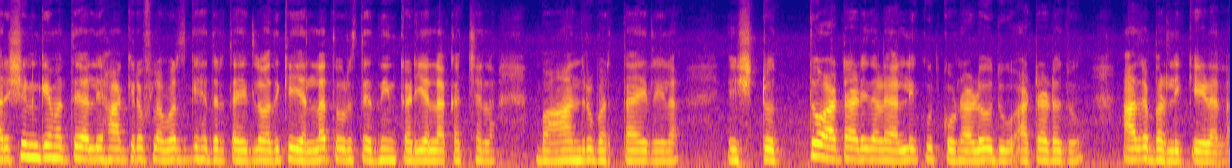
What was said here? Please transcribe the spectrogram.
ಅರಿಶಿಣ್ಗೆ ಮತ್ತು ಅಲ್ಲಿ ಹಾಕಿರೋ ಫ್ಲವರ್ಸ್ಗೆ ಹೆದರ್ತಾ ಇದ್ಲು. ಅದಕ್ಕೆ ಎಲ್ಲ ತೋರಿಸ್ತಾ ಇದ್ದು ನೀನು ಕಡಿಯಲ್ಲ, ಕಚ್ಚಲ್ಲ, ಬಾ ಅಂದರೂ ಬರ್ತಾ ಇರಲಿಲ್ಲ. ಎಷ್ಟೊತ್ತು ಆಟ ಆಡಿದಾಳೆ, ಅಲ್ಲಿ ಕೂತ್ಕೊಂಡು ಅಳೋದು, ಆಟ ಆಡೋದು. ಆದರೆ ಬರಲಿಕ್ಕೆ ಹೇಳಲ್ಲ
